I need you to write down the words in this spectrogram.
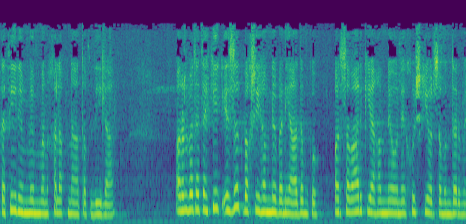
كَثِيرٍ مِّمَّنْ خَلَقْنَا تَفْضِيلًا۔ اور البتہ تحقیق عزت بخشی ہم نے بنی آدم کو، اور سوار کیا ہم نے انہیں خشکی اور سمندر میں،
